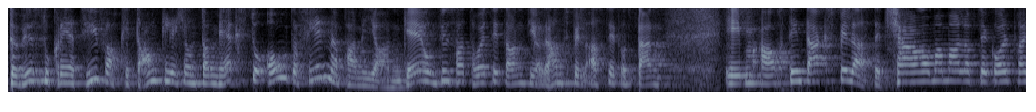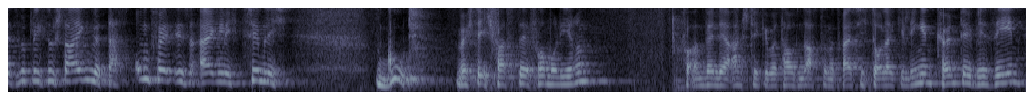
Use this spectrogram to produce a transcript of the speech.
da wirst du kreativ, auch gedanklich und dann merkst du, oh, da fehlen ein paar Milliarden. Gell? Und das hat heute dann die Allianz belastet und dann eben auch den DAX belastet. Ciao schauen wir mal, ob der Goldpreis wirklich so steigen wird. Das Umfeld ist eigentlich ziemlich gut, möchte ich fast äh, formulieren. Vor allem, wenn der Anstieg über 1830 Dollar gelingen könnte. Wir sehen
